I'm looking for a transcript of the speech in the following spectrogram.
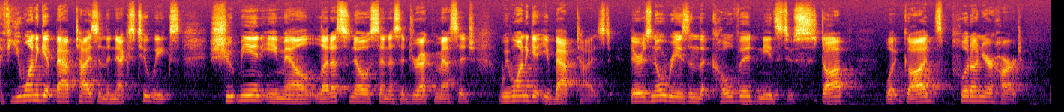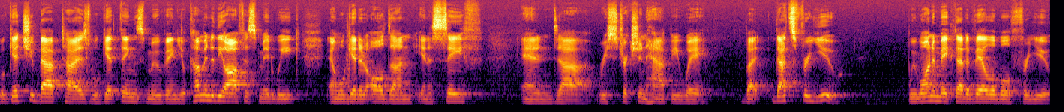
If you want to get baptized in the next two weeks shoot me an email let us know send us a direct message. We want to get you baptized. There is no reason that covid needs to stop what god's put on your heart We'll get you baptized. We'll get things moving. You'll come into the office midweek, and we'll get it all done in a safe and uh, restriction happy way. But that's for you. We want to make that available for you.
